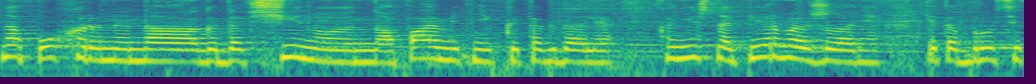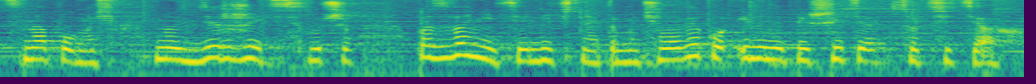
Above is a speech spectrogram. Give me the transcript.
на похороны, на годовщину, на памятник» и так далее. Конечно, первое желание – это броситься на помощь, но сдержитесь, лучше позвоните лично этому человеку или напишите в соцсетях.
